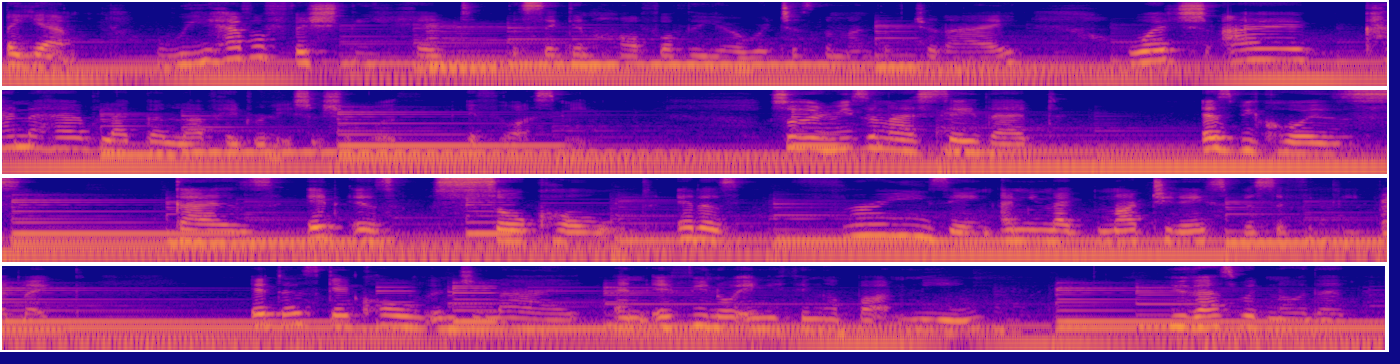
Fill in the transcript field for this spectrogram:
But yeah, we have officially hit the second half of the year, which is the month of July, which I kind of have like a love hate relationship with, if you ask me. So, the reason I say that is because, guys, it is so cold. It is freezing. I mean, like, not today specifically, but like, it does get cold in July. And if you know anything about me, you guys would know that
